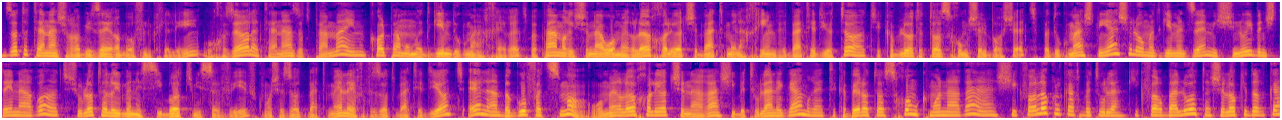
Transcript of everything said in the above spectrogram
זאת הטענה של רבי זיירה באופן כללי, הוא חוזר על הטענה הזאת פעמיים, כל פעם הוא מדגים דוגמה אחרת. בפעם הראשונה הוא אומר, לא יכול להיות שבת מלכים ובת הדיוטות יקבלו את אותו סכום של בושת. בושת. בדוגמה השנייה שלו הוא מדגים את זה משינוי בין שתי נערות שהוא לא תלוי בנסיבות מסביב, כמו שזאת בת מלך וזאת בת אדיוט, אלא בגוף עצמו. הוא אומר לא יכול להיות שנערה שהיא בתולה לגמרי תקבל אותו סכום כמו נערה שהיא כבר לא כל כך בתולה, כי כבר בעלו אותה שלא כדרכה.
